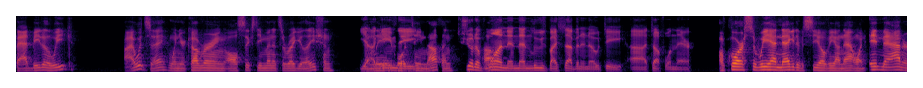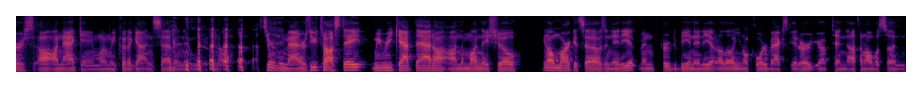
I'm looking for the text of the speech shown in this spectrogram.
bad beat of the week. I would say when you're covering all 60 minutes of regulation. Yeah, a game they nothing. should have Uh, won and then lose by seven in OT. Uh, tough one there. Of course, we had negative CLV on that one. It matters uh, on that game when we could have gotten seven. It would, you know, certainly matters. Utah State, we recapped that on, on the Monday show. You know, Market said I was an idiot and proved to be an idiot. Although you know, quarterbacks get hurt, you're up ten nothing. All of a sudden,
